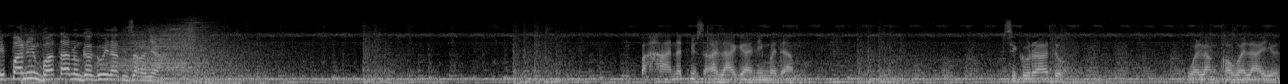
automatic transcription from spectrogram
Eh, paano yung bata? Anong gagawin natin sa kanya? Ipahanap nyo sa alaga ni madam. Sigurado, walang kawala yun.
